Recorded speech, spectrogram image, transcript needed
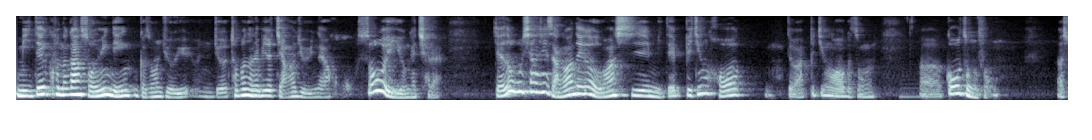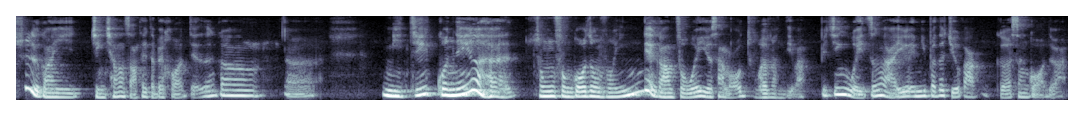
面对可能讲邵云霆搿种球员，就突破能力比较强个球员呢，稍微有眼吃力。但是我相信上港队个后防线面对毕竟好，对伐？毕竟好搿种呃高中锋，啊虽然讲伊近腔状态特别好，但是讲呃面对国内个中锋高中锋，应该讲勿会有啥老大个问题伐？毕竟魏征也有一米八十九把搿身高，对伐？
